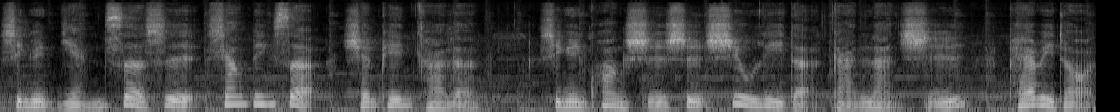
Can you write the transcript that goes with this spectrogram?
幸运颜色是香槟色 （Champagne Color），幸运矿石是秀丽的橄榄石 （Peridot）。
